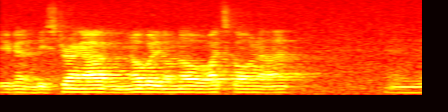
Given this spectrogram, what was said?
you're gonna be strung out and nobody will know what's going on. And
